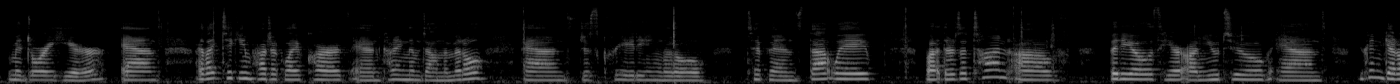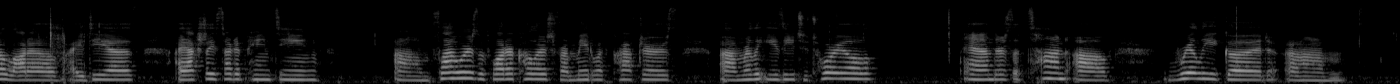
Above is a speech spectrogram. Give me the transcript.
Midori here, and I like taking Project Life cards and cutting them down the middle and just creating little tip-ins that way. But there's a ton of videos here on YouTube and you can get a lot of ideas. I actually started painting um, flowers with watercolors from Made with Crafters. Um, really easy tutorial. And there's a ton of really good um,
